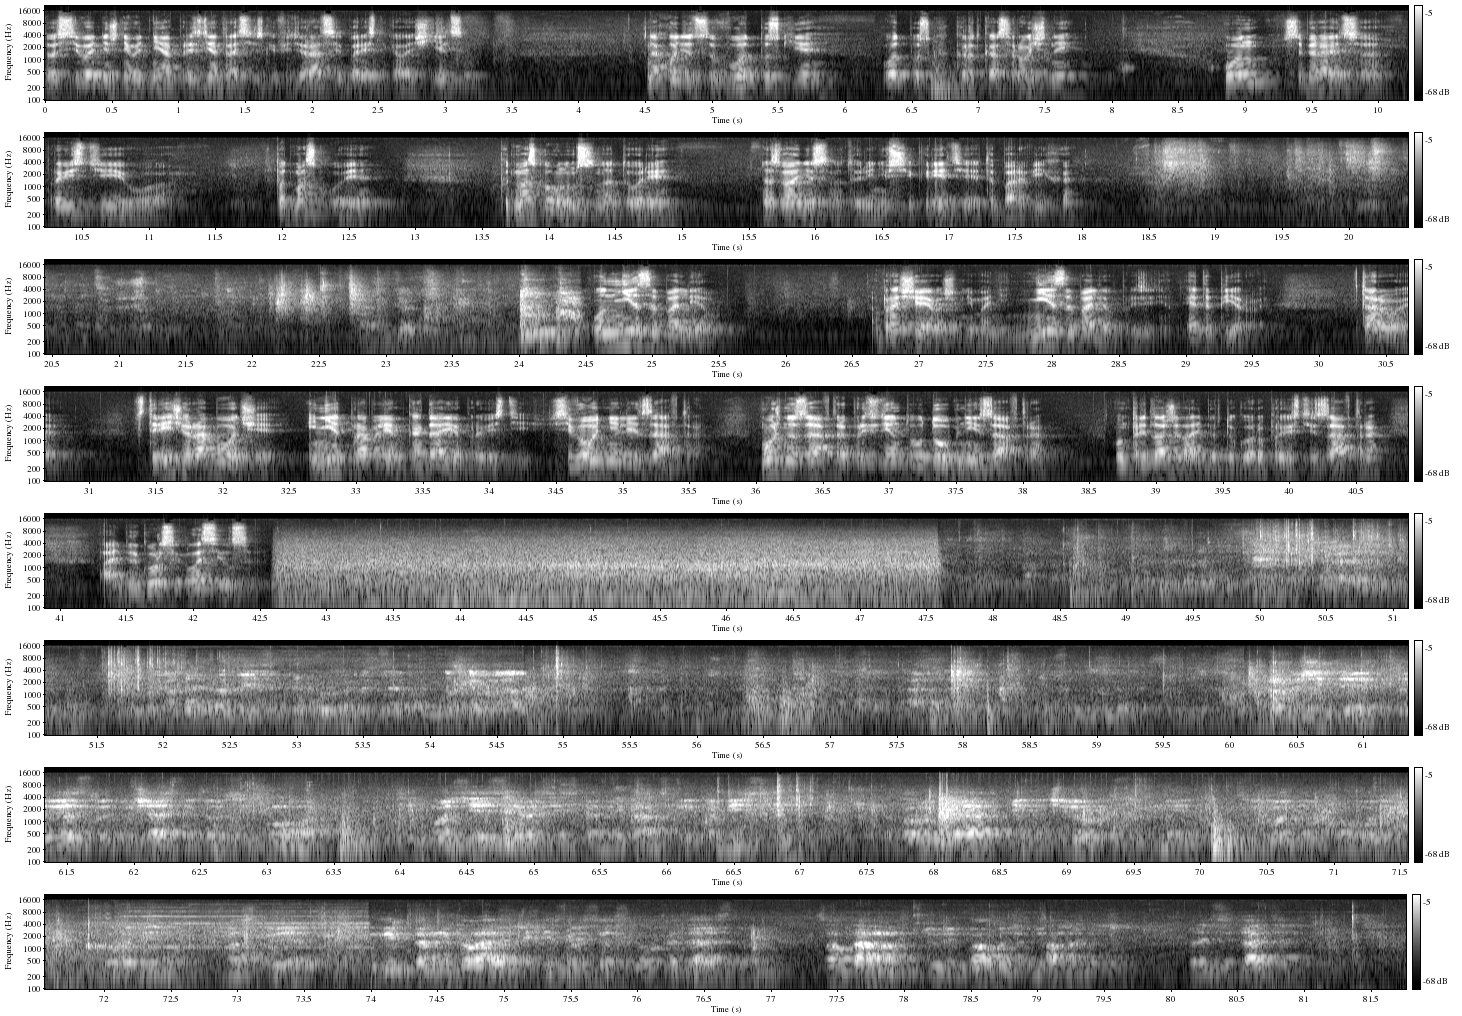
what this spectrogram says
что с сегодняшнего дня президент Российской Федерации Борис Николаевич Ельцин находится в отпуске, отпуск краткосрочный. Он собирается провести его в Подмосковье, в подмосковном санатории. Название санатория не в секрете, это Барвиха. Он не заболел. Обращаю ваше внимание, не заболел президент. Это первое. Второе. Встреча рабочая. И нет проблем, когда ее провести. Сегодня или завтра. Можно завтра, президенту удобнее завтра. Он предложил Альберту Гору провести завтра. а Альберт Гор согласился. седьмой сессии Российско-Американской комиссии, которую в порядке очередности мы сегодня проводим в городе Москве. Виктор Николаевич, министр сельского хозяйства. Салтанов Юрий Павлович Александрович, председатель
